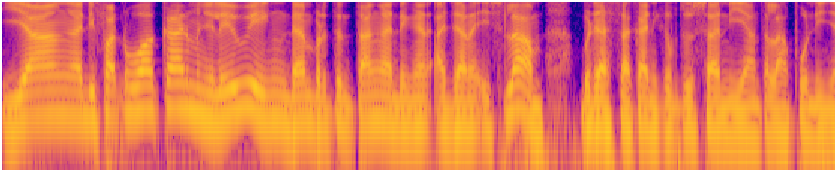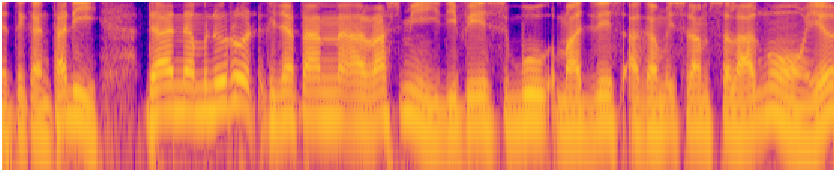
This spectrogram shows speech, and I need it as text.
yang uh, difatwakan menyeleweng dan bertentangan dengan ajaran Islam berdasarkan keputusan yang telah pun dinyatakan tadi. Dan uh, menurut kenyataan uh, rasmi di Facebook Majlis Agama Islam Selangor ya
